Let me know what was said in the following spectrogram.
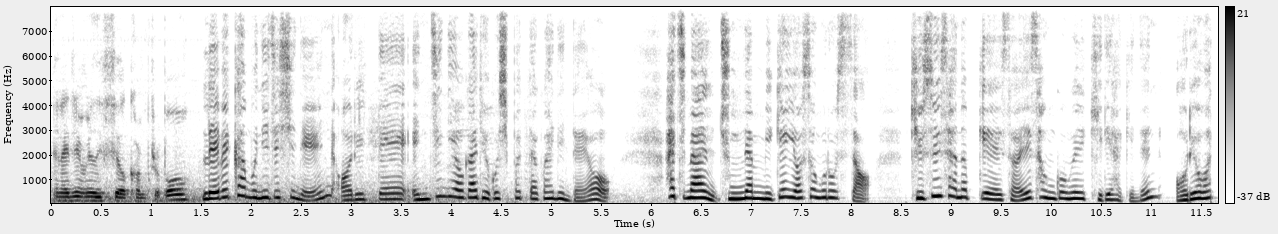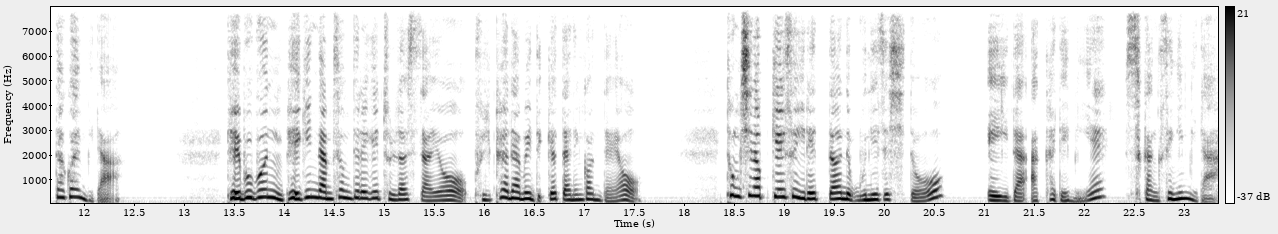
and I didn't really feel comfortable. 레베카 무니즈 씨는 어릴 때 엔지니어가 되고 싶었다고 하는데요. 하지만 중남미계 여성으로서 기술 산업계에서의 성공을 기대하기는 어려웠다고 합니다. 대부분 백인 남성들에게 둘러싸여 불편함을 느꼈다는 건데요. 통신업계에서 일했던 문희재 씨도 에이다 아카데미의 수강생입니다.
